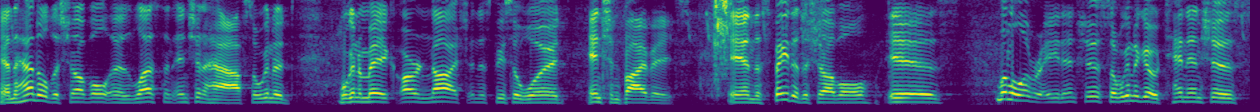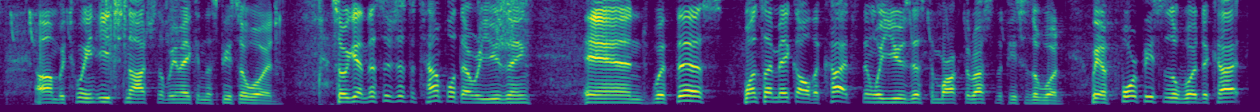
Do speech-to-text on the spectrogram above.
And the handle of the shovel is less than an inch and a half. So we're going to we're going to make our notch in this piece of wood inch and 5 eighths. And the spade of the shovel is a little over eight inches. So we're gonna go 10 inches um, between each notch that we make in this piece of wood. So again, this is just a template that we're using. And with this, once I make all the cuts, then we'll use this to mark the rest of the pieces of wood. We have four pieces of wood to cut,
